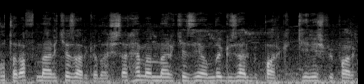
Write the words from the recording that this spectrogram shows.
bu taraf merkez arkadaşlar. Hemen merkezin yanında güzel bir park. Geniş bir park.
